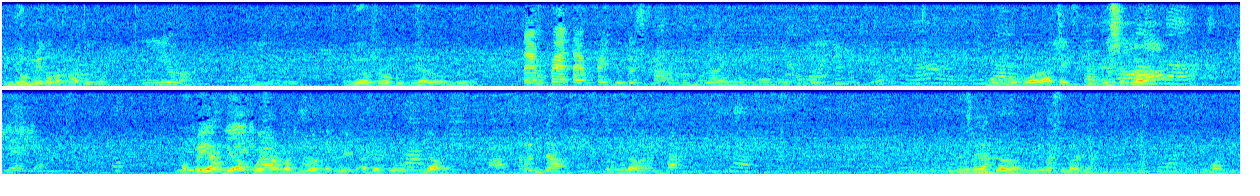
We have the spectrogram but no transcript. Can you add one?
Indomie nomor satu tuh Iya. Jual seluruh dunia loh Indomie Tempe, tempe juga sekarang udah mulai. Hmm. Bumbu-bumbu itu juga. bumbu bola cek bumbu seblak Iya, iya. Tapi yang diakuin nama di luar negeri ada tuh rendang Rendang. rendang Rendang. Udah Rendang. ini masih banyak Lumayan.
